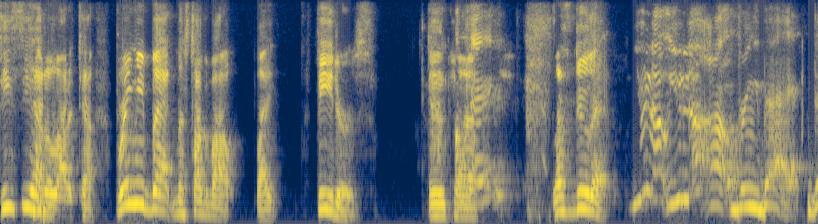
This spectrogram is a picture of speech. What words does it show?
DC had a lot of talent. Bring me back. Let's talk about like feeders. Into, okay. Let's do that. You know, you know, I'll bring you back.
